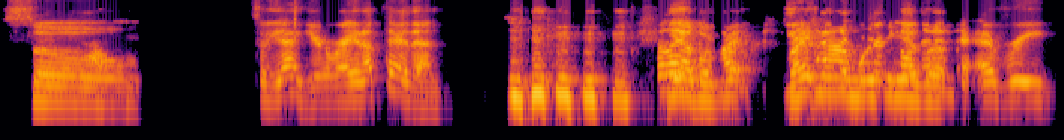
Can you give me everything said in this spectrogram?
So, so yeah, you're right up there then. yeah, like, but right, right now I'm working as a, every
